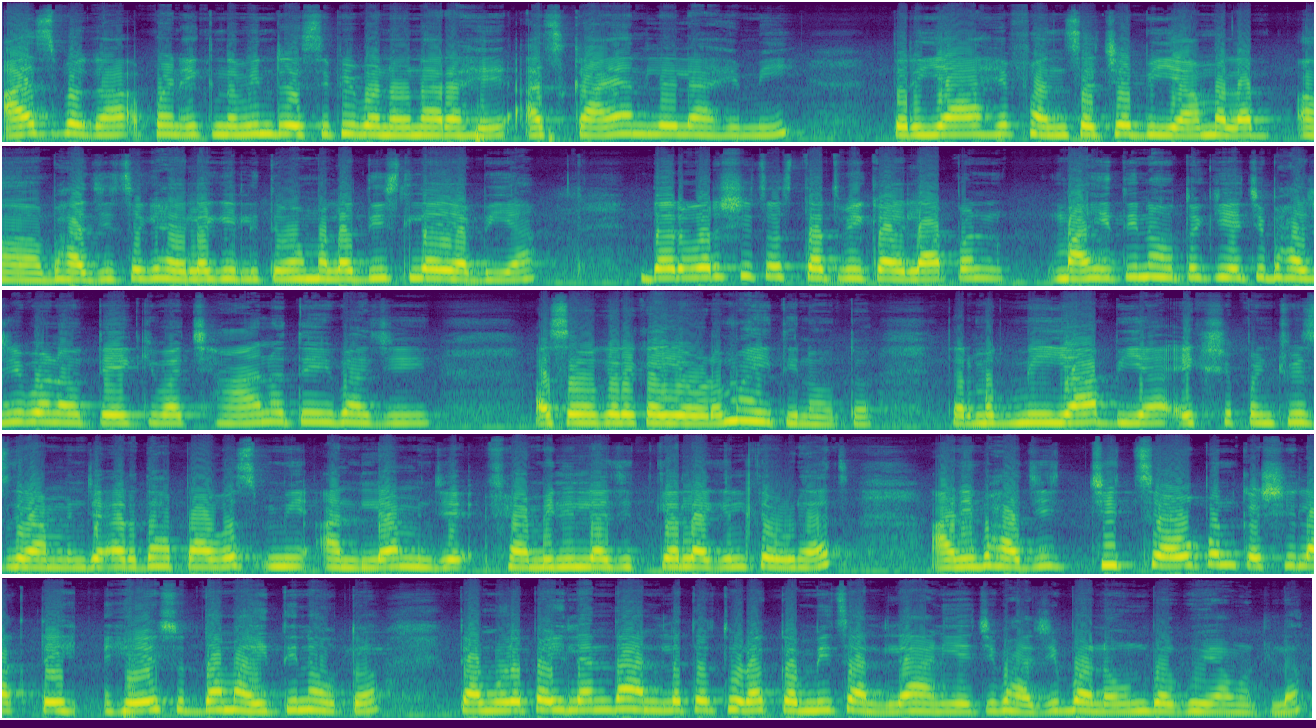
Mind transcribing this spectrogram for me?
आज बघा आपण एक नवीन रेसिपी बनवणार आहे. आज काय आणलेलं आहे मी? तर या आहे फणसाच्या बिया. मला भाजीचं घ्यायला गेली तेव्हा मला दिसलं या बिया. दरवर्षीच असतात विकायला पण माहिती नव्हतं की याची भाजी बनवते किंवा छान होते ही भाजी. असं वगैरे काही एवढं माहिती नव्हतं. तर मग मी या बिया एकशे पंचवीस ग्रॅम म्हणजे अर्धा पावच मी आणल्या म्हणजे फॅमिलीला जितक्या लागेल तेवढ्याच. आणि भाजीची चव पण कशी लागते हे सुद्धा माहिती नव्हतं. त्यामुळे पहिल्यांदा आणलं तर थोडा कमीच आणल्या आणि याची भाजी बनवून बघूया म्हटलं.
